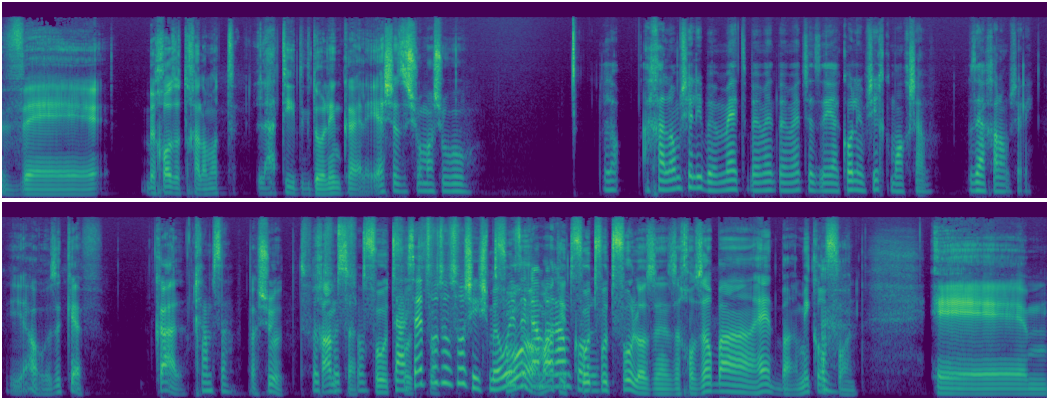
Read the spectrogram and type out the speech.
ובכל זאת חלומות לעתיד גדולים כאלה, יש איזשהו משהו... לא. החלום שלי באמת, באמת, באמת, שזה הכל ימשיך כמו עכשיו. זה החלום שלי. יואו, איזה כיף. קל, חמסה. פשוט. חמסה, טפו, טפו, טפו. תעשה טפו טפו שישמעו את זה גם אמרתי, טפו ברמקול. טפו טפו, לא, זה, חוזר בהד, במיקרופון. אמ,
